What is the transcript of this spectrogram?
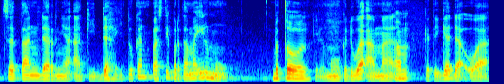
standarnya akidah itu kan pasti pertama ilmu, Betul. ilmu kedua amal, Am- ketiga dakwah.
